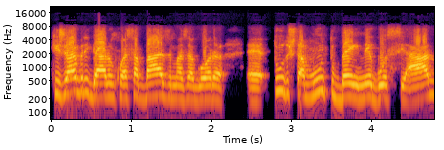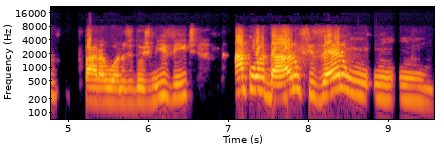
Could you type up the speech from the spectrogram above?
que já brigaram com essa base, mas agora é, tudo está muito bem negociado para o ano de 2020, acordaram, fizeram um, um,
